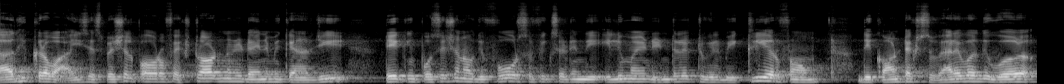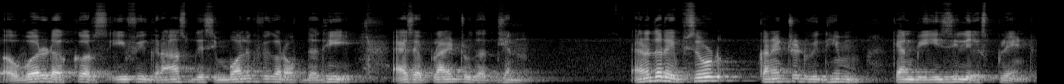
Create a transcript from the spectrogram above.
Dadhikrava is a special power of extraordinary dynamic energy taking possession of the force fixed in the illumined intellect will be clear from the context wherever the word, uh, word occurs if we grasp the symbolic figure of Dadhi as applied to Dadhyan. Another episode connected with him can be easily explained.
